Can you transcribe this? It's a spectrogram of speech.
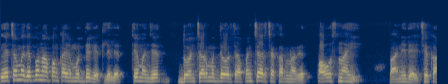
याच्यामध्ये पण आपण काही मुद्दे घेतलेले आहेत. ते म्हणजे दोन चार मुद्द्यावरती आपण चर्चा करणार आहेत. पाऊस नाही. पाणी द्यायचे का?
